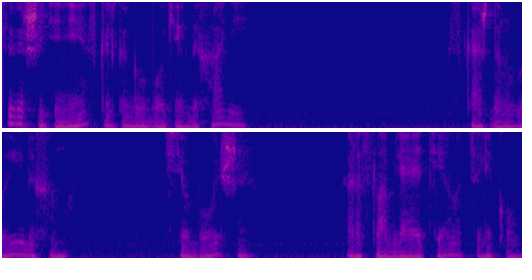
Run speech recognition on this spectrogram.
Совершите несколько глубоких дыханий. С каждым выдохом все больше расслабляя тело целиком.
